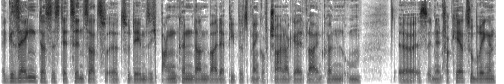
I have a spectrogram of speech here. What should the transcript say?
äh, gesenkt. Das ist der Zinssatz, äh, zu dem sich Banken dann bei der People's Bank of China Geld leihen können, um es in den Verkehr zu bringen.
